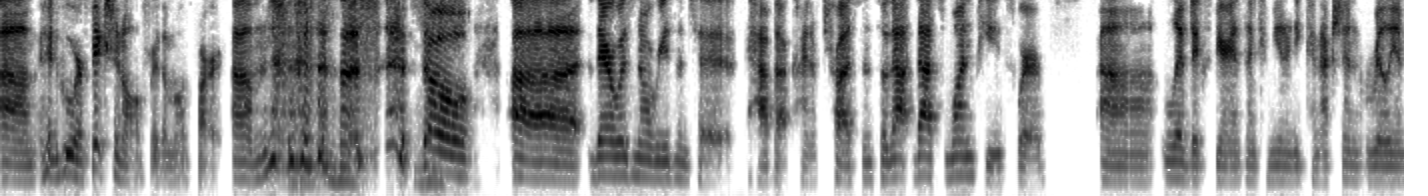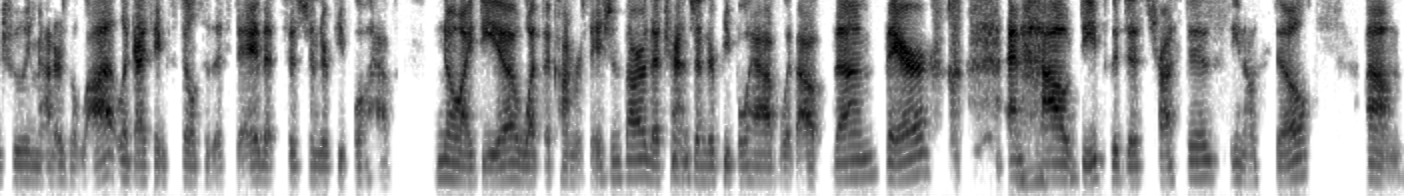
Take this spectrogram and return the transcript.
um, and who are fictional for the most part. Um, so uh, there was no reason to have that kind of trust, and so that that's one piece where uh, lived experience and community connection really and truly matters a lot. Like I think still to this day that cisgender people have no idea what the conversations are that transgender people have without them there and mm-hmm. how deep the distrust is you know still um,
